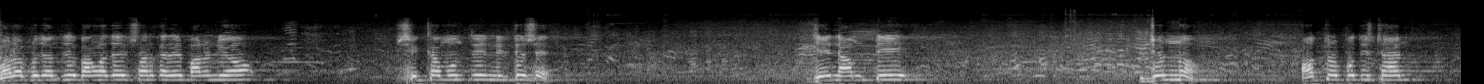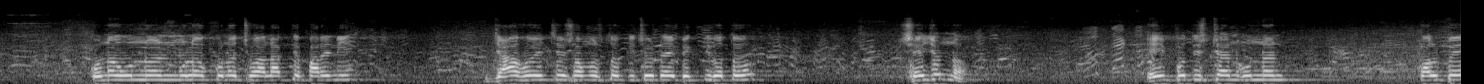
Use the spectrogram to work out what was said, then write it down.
গণপ্রজাতন্ত্রী বাংলাদেশ সরকারের মাননীয় শিক্ষামন্ত্রীর নির্দেশে যে নামটি জন্য অত্র প্রতিষ্ঠান কোনো উন্নয়নমূলক কোনো ছোঁয়া লাগতে পারেনি, যা হয়েছে সমস্ত কিছুটাই ব্যক্তিগত, সেই জন্য এই প্রতিষ্ঠান উন্নয়ন কল্পে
